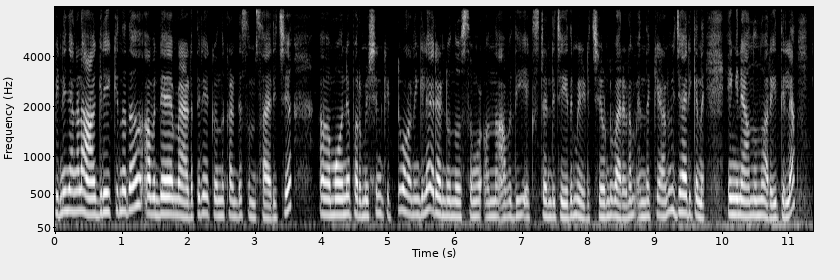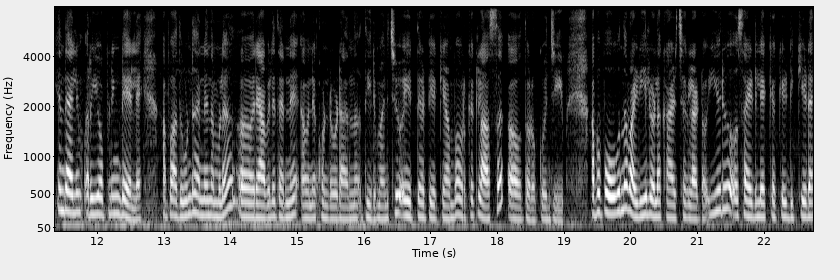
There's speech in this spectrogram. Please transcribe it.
പിന്നെ ഞങ്ങൾ ആഗ്രഹിക്കുന്നത് അവന്റെ മാഡത്തിനെയൊക്കെ ഒന്ന് കണ്ട് സംസാരിച്ച് മോനെ പെർമിഷൻ കിട്ടുവാണെങ്കിൽ രണ്ട് മൂന്ന് ദിവസം ഒന്ന് അവധി എക്സ്റ്റെൻഡ് ചെയ്ത് മേടിച്ചുകൊണ്ട് വരണം എന്നൊക്കെയാണ് വിചാരിക്കുന്നത് എങ്ങനെയാണെന്നൊന്നും അറിയത്തില്ല. എന്തായാലും റീ ഓപ്പണിംഗ് ഡേ അല്ലേ? അപ്പോൾ അതുകൊണ്ട് തന്നെ നമ്മൾ രാവിലെ തന്നെ അവനെ കൊണ്ടുവിടാമെന്ന് തീരുമാനിച്ചു. എയ്റ്റ് തേർട്ടി ഒക്കെ ആകുമ്പോൾ അവർക്ക് ക്ലാസ് തുടക്കുകയും ചെയ്യും. അപ്പോൾ പോകുന്ന വഴിയിലുള്ള കാഴ്ചകളാട്ടോ ഈ ഒരു സൈഡിലേക്കൊക്കെ ഇടുക്കിയുടെ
